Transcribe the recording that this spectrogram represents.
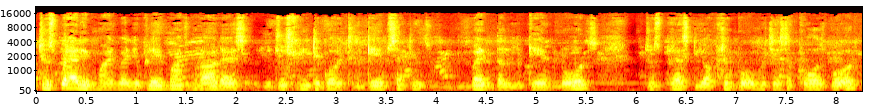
just bear in mind when you play Miles Morales, you just need to go into the game settings when the game loads. Just press the option button, which is the pause button,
